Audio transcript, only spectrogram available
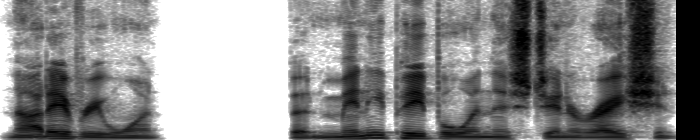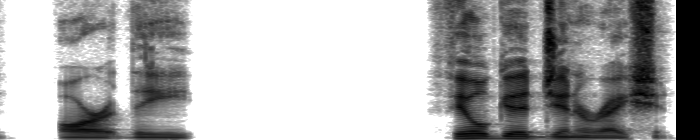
not everyone, but many people in this generation are the feel good generation.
